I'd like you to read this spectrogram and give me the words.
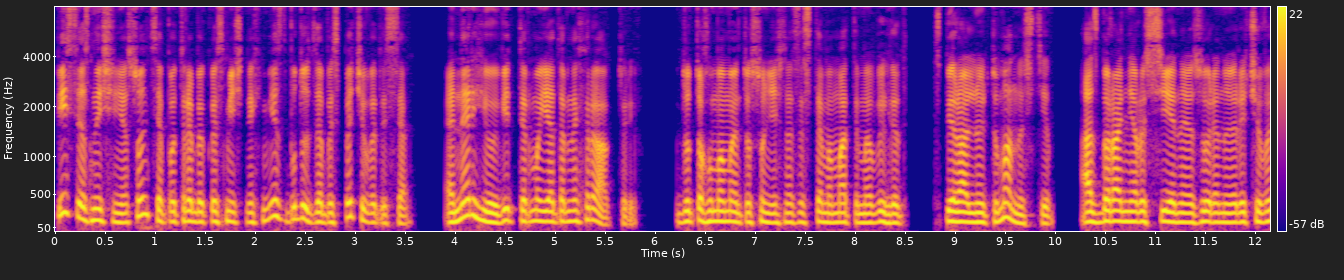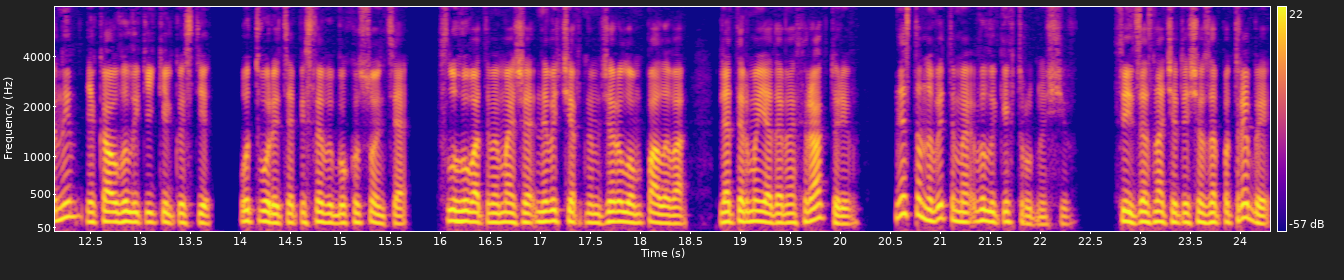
Після знищення сонця потреби космічних міст будуть забезпечуватися енергією від термоядерних реакторів. До того моменту сонячна система матиме вигляд спіральної туманності, а збирання розсіяної зоряної речовини, яка у великій кількості утвориться після вибуху сонця, слугуватиме майже невичерпним джерелом палива для термоядерних реакторів, не становитиме великих труднощів. Слід зазначити, що за потреби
